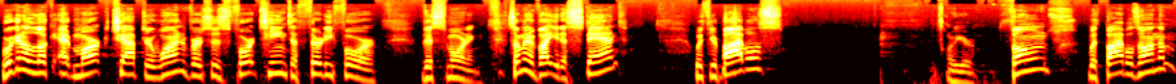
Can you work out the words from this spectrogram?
We're going to look at Mark chapter 1, verses 14 to 34 this morning. So I'm going to invite you to stand with your Bibles or your phones with Bibles on them.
